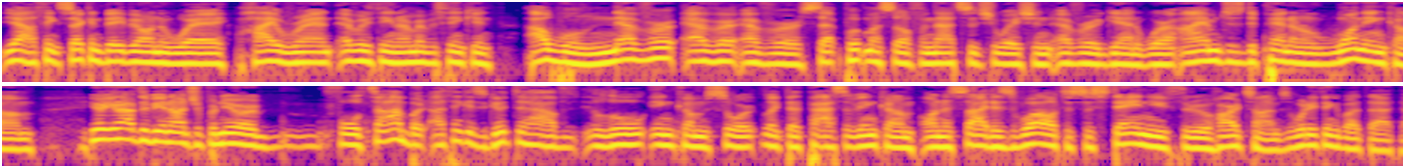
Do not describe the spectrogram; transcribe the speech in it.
yeah, I think second baby on the way, high rent, everything. I remember thinking, I will never, ever, ever set, put myself in that situation ever again where I am just dependent on one income. You know, you don't have to be an entrepreneur full time, but I think it's good to have a little income sort, like that passive income on the side as well to sustain you through hard times. What do you think about that?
